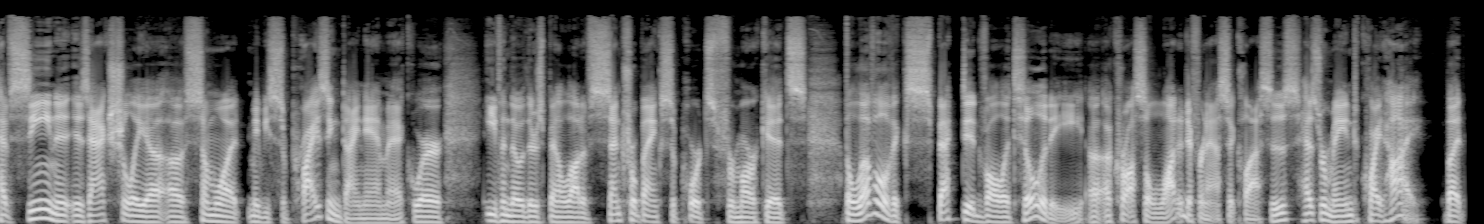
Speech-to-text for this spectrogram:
have seen is actually a, a, somewhat maybe surprising dynamic where even though there's been a lot of central bank supports for markets, the level of expected volatility uh, across a lot of different asset classes has remained quite high. But,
